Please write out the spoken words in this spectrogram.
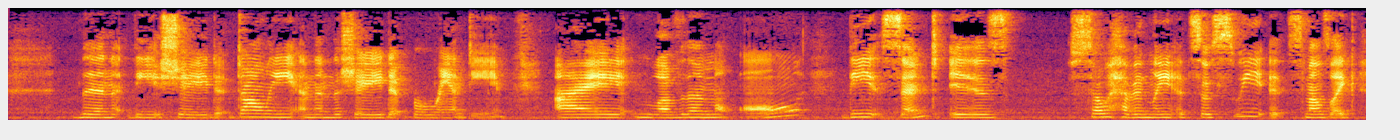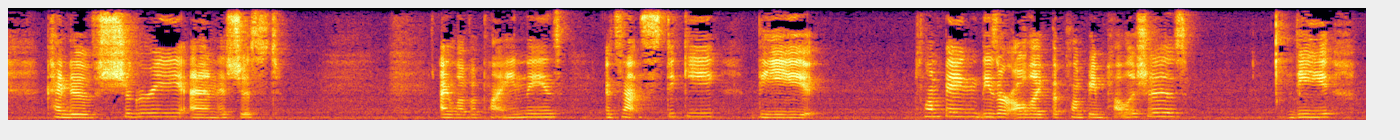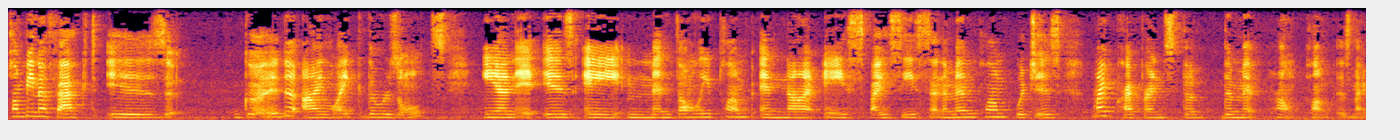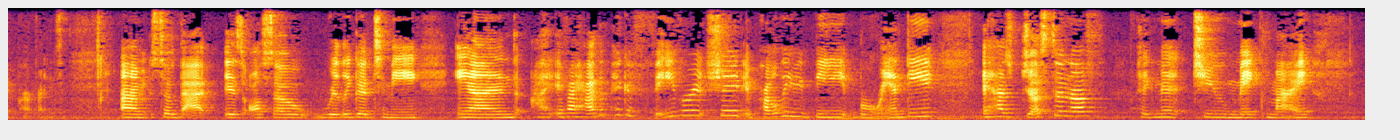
Then the shade Dolly. And then the shade Brandy. I love them all. The scent is so heavenly. It's so sweet. It smells like kind of sugary and it's just, I love applying these. It's not sticky. The plumping, these are all like the plumping polishes. The plumping effect is good. I like the results and it is a mentholy plump and not a spicy cinnamon plump, which is my preference. The, the mint plump, plump is my preference. Um, so that is also really good to me. And I, if I had to pick a favorite shade, it'd probably be Brandy. It has just enough pigment to make my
